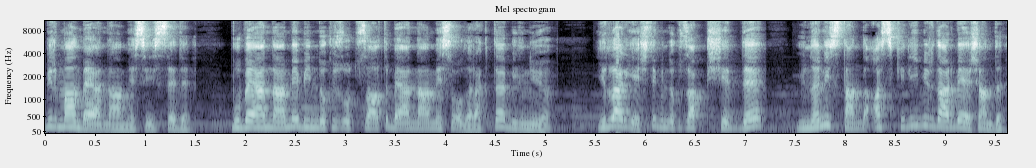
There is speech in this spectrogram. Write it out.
bir mal beyannamesi istedi. Bu beyanname 1936 beyannamesi olarak da biliniyor. Yıllar geçti 1967'de Yunanistan'da askeri bir darbe yaşandı.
